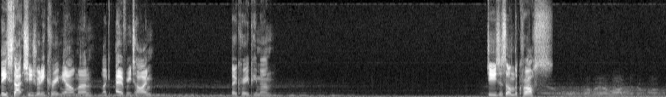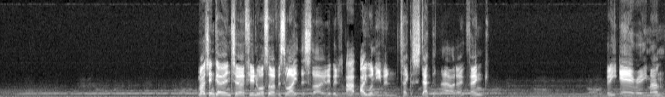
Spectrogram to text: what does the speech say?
These statues really creep me out, man. Like, every time. So creepy, man. Jesus on the cross. Imagine going to a funeral service like this, though. It would. I, I wouldn't even take a step in there. I don't think. Pretty eerie, man.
